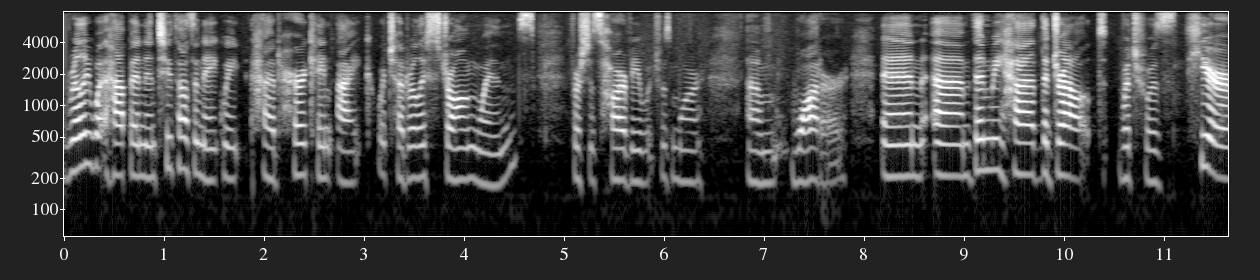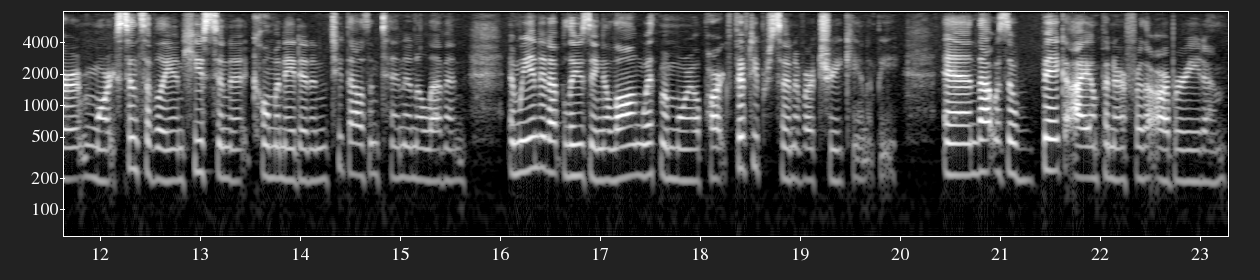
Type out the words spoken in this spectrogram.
Really what happened in 2008, we had Hurricane Ike, which had really strong winds versus Harvey, which was more um, water. And um, then we had the drought, which was here more extensively in Houston. It culminated in 2010 and 11. And we ended up losing, along with Memorial Park, 50% of our tree canopy. And that was a big eye opener for the Arboretum.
